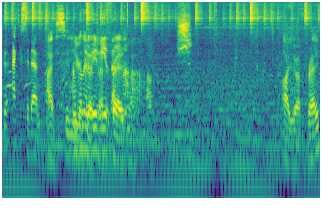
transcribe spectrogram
to accident. I see I'm you gonna get reveal that afraid now. now. Are you afraid?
